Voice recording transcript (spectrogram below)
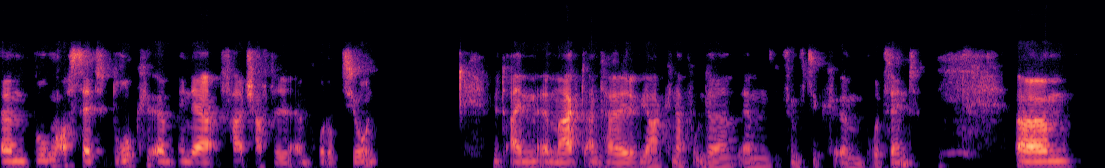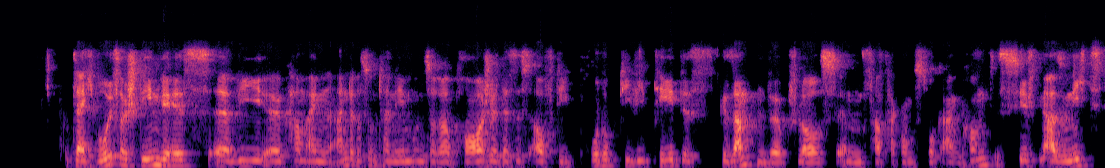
ähm, Bogen-Offset-Druck ähm, in der Fallschachtelproduktion mit einem äh, Marktanteil ja, knapp unter 50 ähm, Prozent. Ähm, Gleichwohl verstehen wir es äh, wie äh, kaum ein anderes Unternehmen unserer Branche, dass es auf die Produktivität des gesamten Workflows im Verpackungsdruck ankommt. Es hilft mir also nichts,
